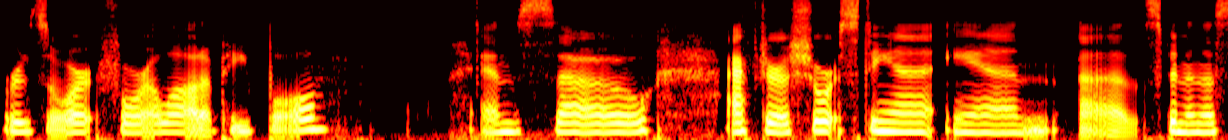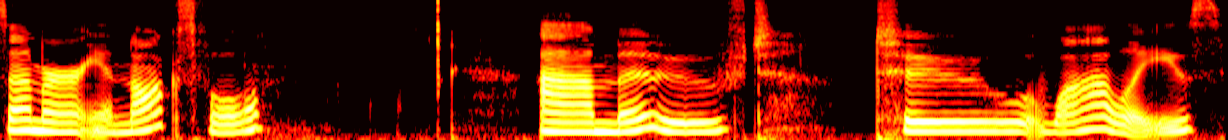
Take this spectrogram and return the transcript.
resort for a lot of people. And so, after a short stint in uh, spending the summer in Knoxville, I moved to Wiley's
